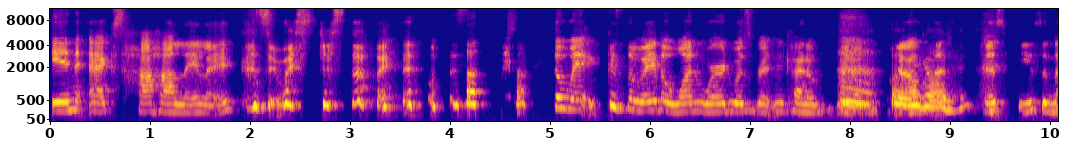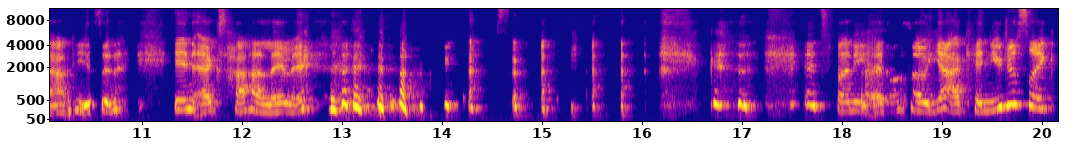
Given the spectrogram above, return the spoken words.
in ex haha lele. Cause it was just the way that it was the way because the way the one word was written kind of you know, oh my God. this piece and that piece and in ex hahalele it's funny and also yeah can you just like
